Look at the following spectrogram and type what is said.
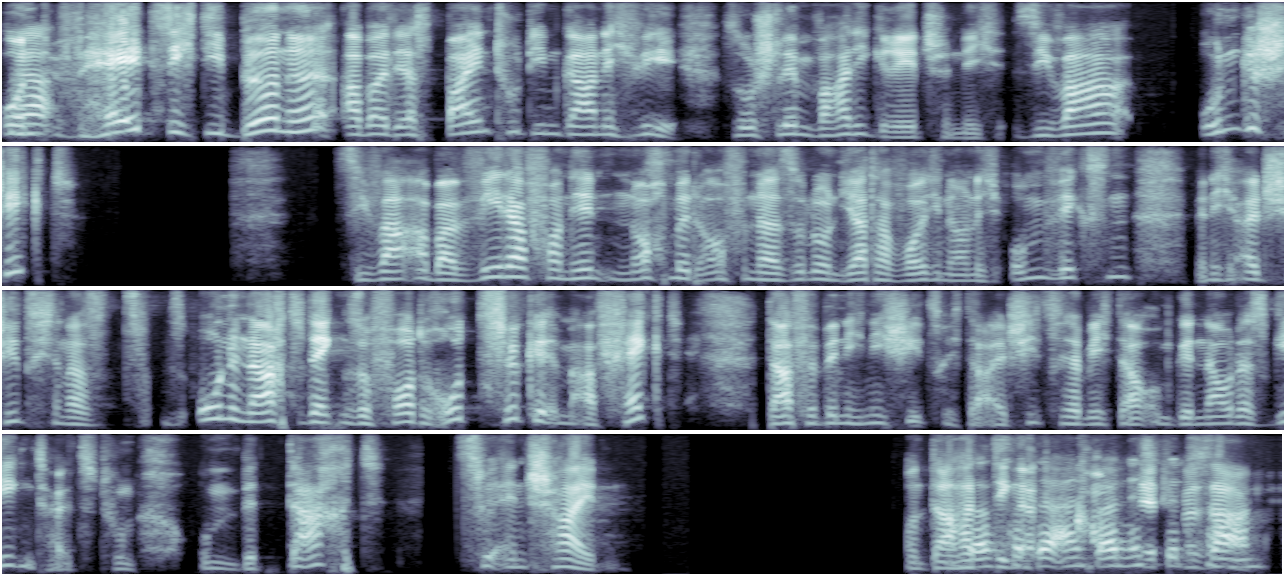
Und Ja. hält sich die Birne, aber das Bein tut ihm gar nicht weh. So schlimm war die Grätsche nicht. Sie war ungeschickt. Sie war aber weder von hinten noch mit offener Sulle und Jatta wollte ihn auch nicht umwichsen. Wenn ich als Schiedsrichter das, ohne nachzudenken sofort rot zücke im Affekt, dafür bin ich nicht Schiedsrichter. Als Schiedsrichter bin ich da, um genau das Gegenteil zu tun, um bedacht zu entscheiden. Und da Und hat Dinger hat er einfach nicht getan. versagt.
